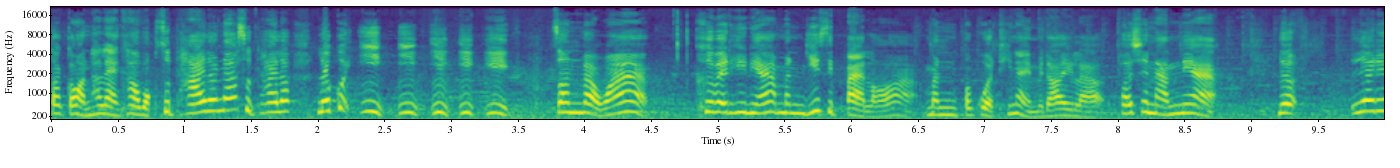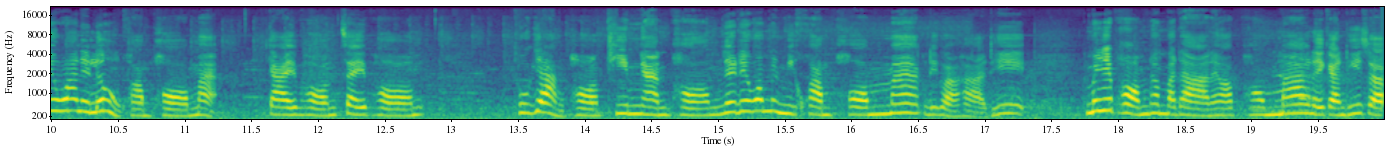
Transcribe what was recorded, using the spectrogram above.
แตะก่อนแถลงข่าวบอกสุดท้ายแล้วนะสุดท้ายแล้ว แล้วก็อีกอีกอีกอีกอีกจนแบบว่าคือเวทีนี้มัน 28 แล้วอะมันประกวดที่ไหนไม่ได้แล้ว เพราะฉะนั้นเนี่ยเรียกได้ว่าในเรื่องของความพร้อมอะกายพร้อมใจพร้อม ทุกอย่างพร้อมทีมงานพร้อมเรียกได้ว่ามันมีความพร้อมมากดีกว่าค่ะที่ไม่ได้พร้อมธรรมดานะคะพร้อมมากในการที่จะ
